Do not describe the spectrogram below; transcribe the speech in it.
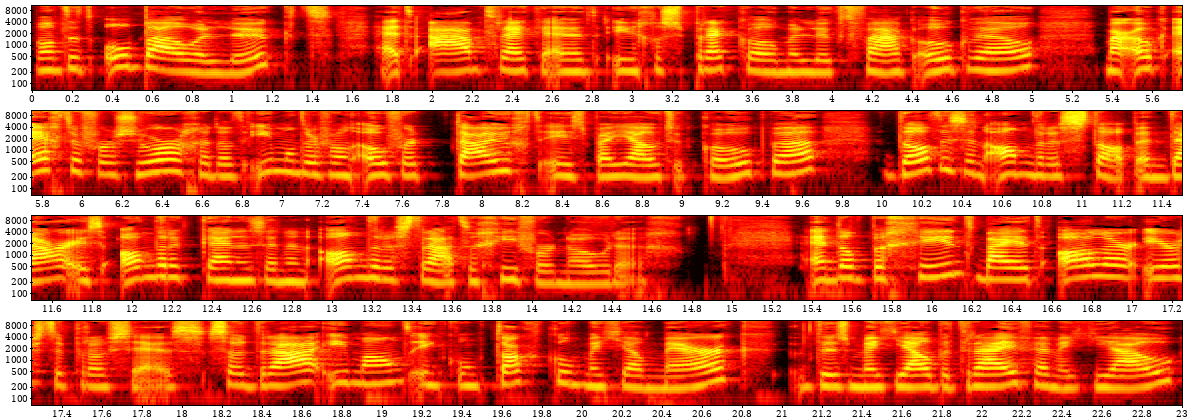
Want het opbouwen lukt, het aantrekken en het in gesprek komen lukt vaak ook wel. Maar ook echt ervoor zorgen dat iemand ervan overtuigd is bij jou te kopen, dat is een andere stap. En daar is andere kennis en een andere strategie voor nodig. En dat begint bij het allereerste proces. Zodra iemand in contact komt met jouw merk, dus met jouw bedrijf en met jou,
